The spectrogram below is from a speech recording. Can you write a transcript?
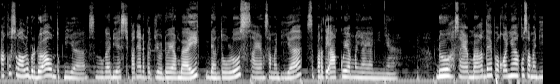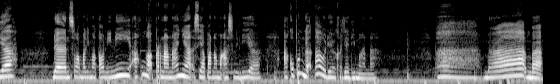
Aku selalu berdoa untuk dia, semoga dia secepatnya dapat jodoh yang baik dan tulus sayang sama dia seperti aku yang menyayanginya. Duh, sayang banget deh pokoknya aku sama dia. Dan selama lima tahun ini aku nggak pernah nanya siapa nama asli dia. Aku pun nggak tahu dia kerja di mana. Mbak, mbak.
